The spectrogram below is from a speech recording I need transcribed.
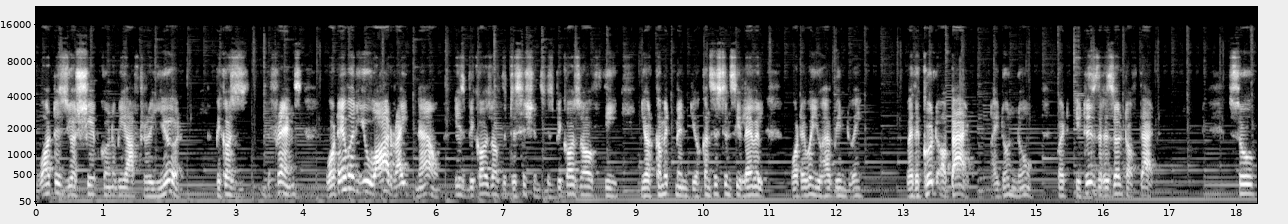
what is your shape going to be after a year. Because friends whatever you are right now is because of the decisions is because of the your commitment your consistency level whatever you have been doing. Whether good or bad i don't know. But it is the result of that so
